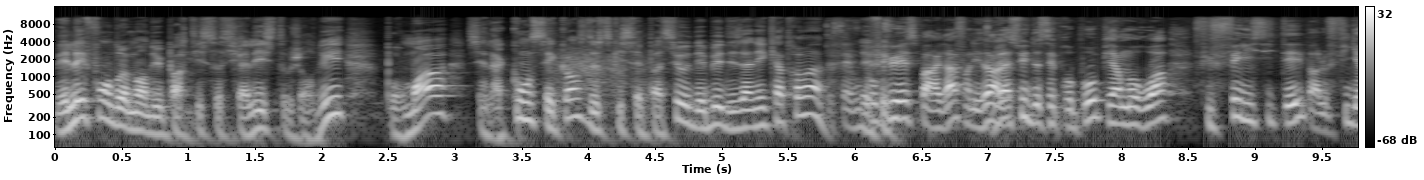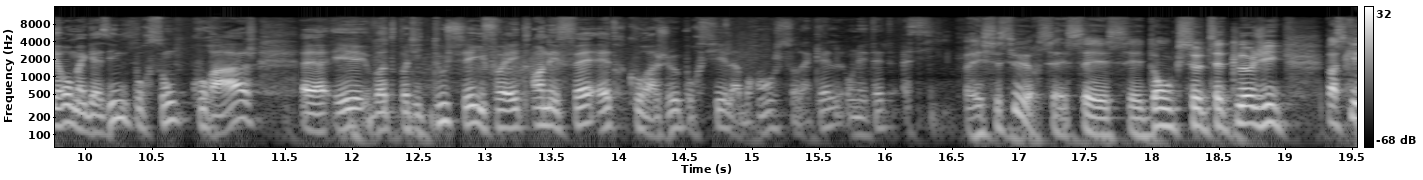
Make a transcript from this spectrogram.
mais l'effondrement du Parti Socialiste aujourd'hui, pour moi, c'est la conséquence de ce qui s'est passé au début des années 80. Vous concluez ce paragraphe en disant à la suite de ces propos, Pierre Mauroy fut félicité par le Figaro Magazine pour son courage. Euh, et votre petite touche, c'est il faut être, en effet être courageux pour scier la branche sur laquelle on était assis. Oui, c'est sûr, c'est donc cette logique. Parce que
